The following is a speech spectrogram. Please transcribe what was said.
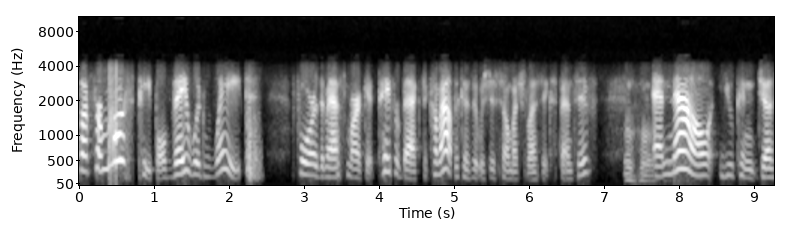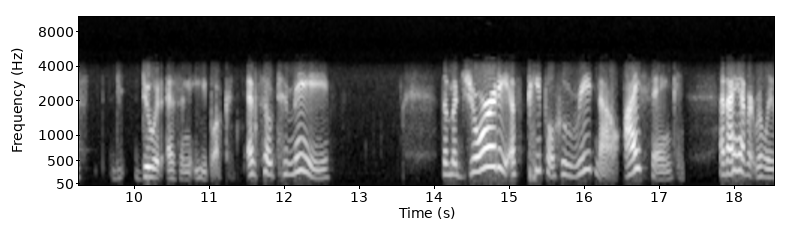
But for most people, they would wait for the mass market paperback to come out because it was just so much less expensive. Mhm. And now you can just do it as an ebook. And so to me, the majority of people who read now, I think, and I haven't really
